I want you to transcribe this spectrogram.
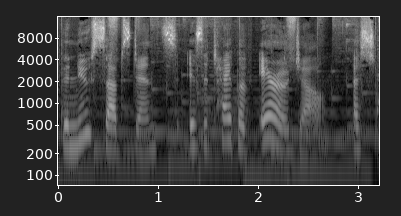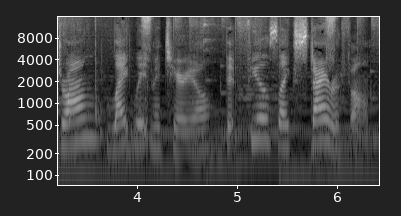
The new substance is a type of aerogel a strong, lightweight material that feels like styrofoam.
